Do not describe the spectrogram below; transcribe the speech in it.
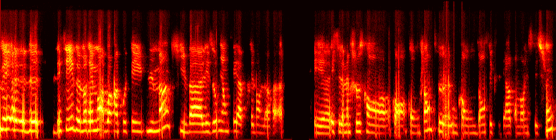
mais euh, d'essayer de, vraiment avoir un côté humain qui va les orienter après dans leur. Euh, et, et c'est la même chose quand, quand, quand on chante ou quand on danse, etc., pendant une session.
